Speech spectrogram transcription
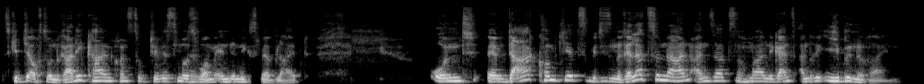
es gibt ja auch so einen radikalen Konstruktivismus, mhm. wo am Ende nichts mehr bleibt. Und ähm, da kommt jetzt mit diesem relationalen Ansatz nochmal eine ganz andere Ebene rein.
